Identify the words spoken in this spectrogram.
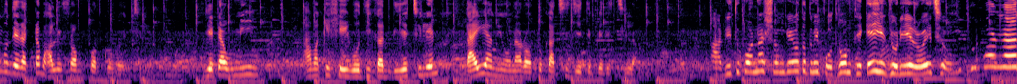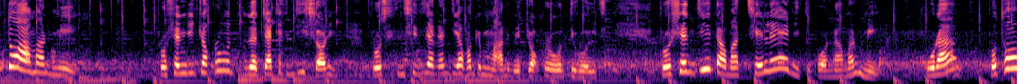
আমাদের একটা ভালো সম্পর্ক হয়েছে যেটা উনি আমাকে সেই অধিকার দিয়েছিলেন তাই আমি ওনার অত কাছে যেতে পেরেছিলাম। আর ঋতুপর্ণার সঙ্গেও তো তুমি প্রথম থেকেই জড়িয়ে রয়েছো। ঋতুপর্ণা তো আমার মেয়ে। প্রসেনজিৎ চক্রবর্তী চ্যাটার্জি সরি প্রসেনজিৎ চ্যাটার্জি আমাকে মারবে, চক্রবর্তী বলছে। প্রসেনজিৎ আমার ছেলে, ঋতুপর্ণা আমার মেয়ে। ওরা প্রথম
